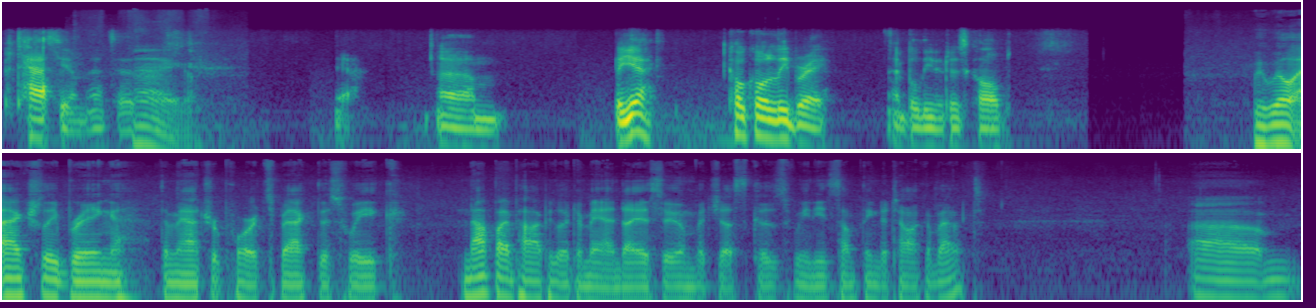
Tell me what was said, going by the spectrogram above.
potassium. That's it. There you go. Um, but yeah, Coco Libre, I believe it is called. We will actually bring the match reports back this week. Not by popular demand, I assume, but just because we need something to talk about. Um,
